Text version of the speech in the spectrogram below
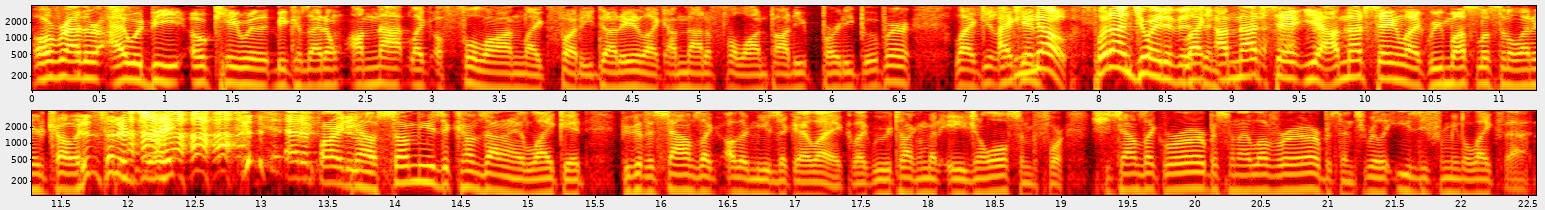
or rather, I would be okay with it because I don't. I'm not like a full on like fuddy duddy. Like I'm not a full on party party pooper. Like, I can no, put on Joy Division Like I'm not saying. Yeah, I'm not saying like we must listen to Leonard Cohen instead of Drake. at a party. Now, some music comes out and I like it because it sounds like other music I like. Like we were talking about Angel Olsen before. She sounds like Roy Orbison. I love Roy Orbison. It's really easy for me to like that.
